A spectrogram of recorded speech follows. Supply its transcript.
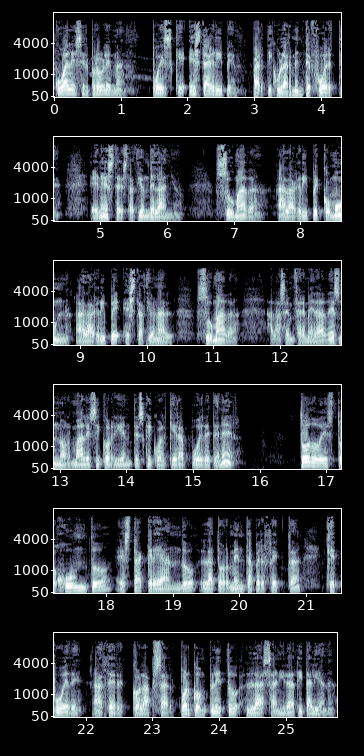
¿Cuál es el problema? Pues que esta gripe particularmente fuerte en esta estación del año, sumada a la gripe común, a la gripe estacional, sumada a las enfermedades normales y corrientes que cualquiera puede tener. Todo esto junto está creando la tormenta perfecta que puede hacer colapsar por completo la sanidad italiana.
